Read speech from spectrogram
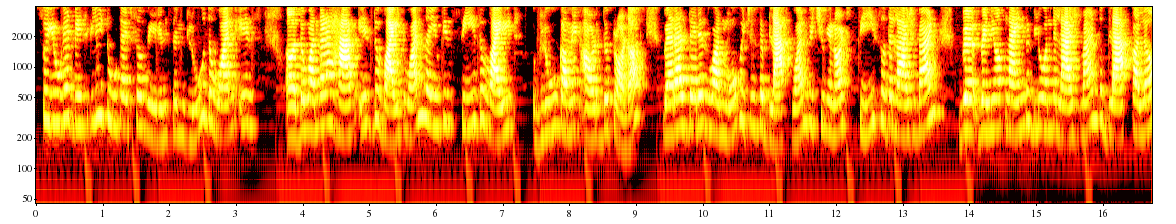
So you get basically two types of variants in glue. The one is, uh, the one that I have is the white one where you can see the white glue coming out of the product whereas there is one more which is the black one which you cannot see. So the lash band when you're applying the glue on the lash band the black color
